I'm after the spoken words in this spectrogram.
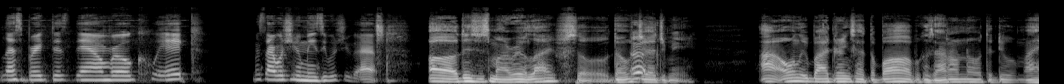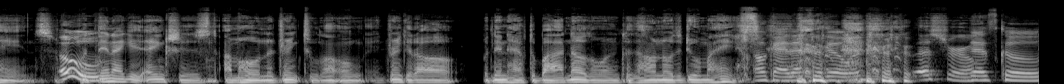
Let's break this down real quick. I'm gonna start with you, Meezy. What you got? uh, this is my real life, so don't judge me. I only buy drinks at the bar because I don't know what to do with my hands. Oh. But then I get anxious. I'm holding a drink too long and drink it all, but then have to buy another one because I don't know what to do with my hands. Okay, that's a good one. That's true. That's cool.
